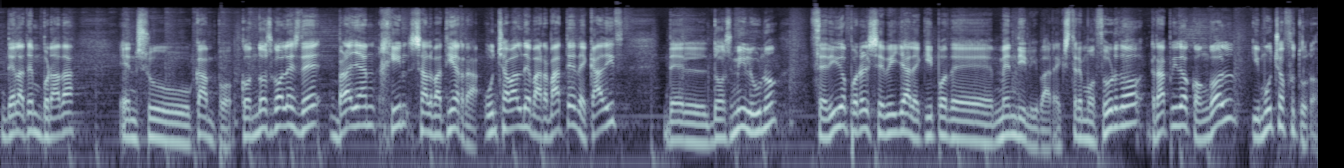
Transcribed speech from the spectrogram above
de la temporada en su campo, con dos goles de Brian Gil Salvatierra, un chaval de Barbate de Cádiz del 2001, cedido por el Sevilla al equipo de Mendilibar, extremo zurdo, rápido, con gol y mucho futuro.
